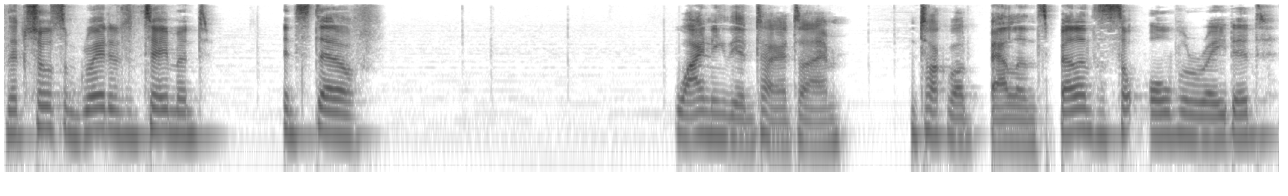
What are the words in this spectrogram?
that show some great entertainment instead of whining the entire time and talk about balance. Balance is so overrated.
